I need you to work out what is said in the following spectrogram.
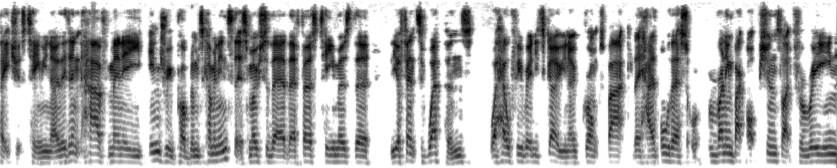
Patriots team. You know, they didn't have many injury problems coming into this. Most of their, their first teamers, the, the offensive weapons were healthy, ready to go. You know, Gronk's back. They had all their sort of running back options like Vereen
